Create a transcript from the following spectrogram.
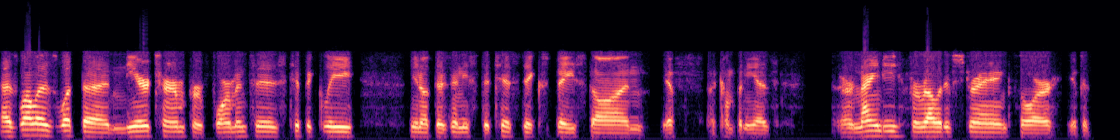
as well as what the near term performance is. Typically, you know, if there's any statistics based on if a company has or 90 for relative strength, or if it's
